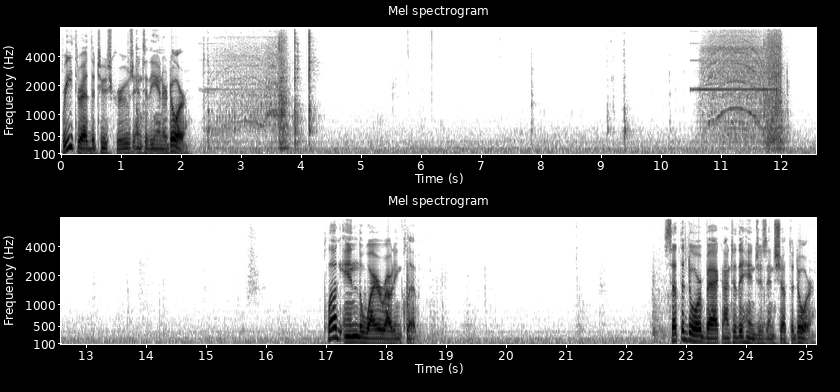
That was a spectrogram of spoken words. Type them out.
Rethread the two screws into the inner door. Plug in the wire routing clip. Set the door back onto the hinges and shut the door.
